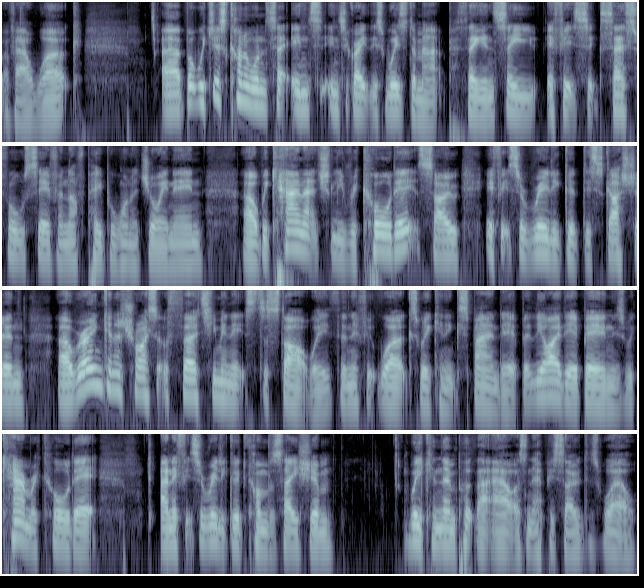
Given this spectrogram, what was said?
of our work. Uh, but we just kind of wanted to in- integrate this wisdom app thing and see if it's successful, see if enough people want to join in. Uh, we can actually record it, so if it's a really good discussion, uh, we're only going to try sort of 30 minutes to start with, and if it works, we can expand it. But the idea being is we can record it, and if it's a really good conversation, we can then put that out as an episode as well.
